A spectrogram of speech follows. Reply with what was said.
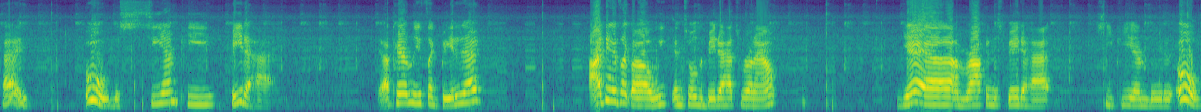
Hey. Ooh, the CMP beta hat. Yeah, apparently it's like beta day. I think it's like a week until the beta hats run out. Yeah, I'm rocking this beta hat. CPM beta. Oh,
